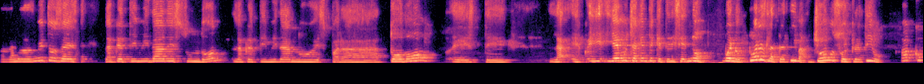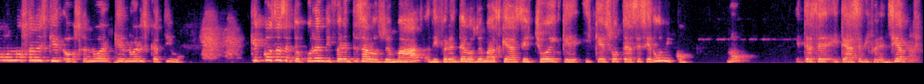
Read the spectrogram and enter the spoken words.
Los mitos es, la creatividad es un don, la creatividad no es para todo, este, y hay mucha gente que te dice, no, bueno, tú eres la creativa, yo no soy creativo. Ah, ¿cómo no sabes que, o sea, no, que no eres creativo? ¿Qué cosas se te ocurren diferentes a los demás, diferente a los demás que has hecho y que, y que eso te hace ser único, ¿no? Y te hace, y te hace diferenciarte.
